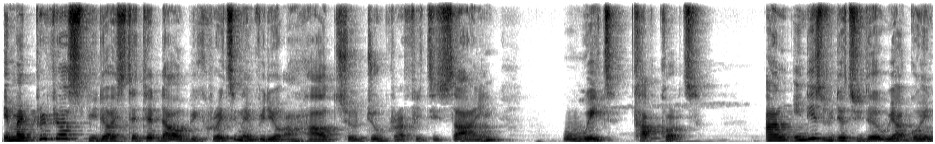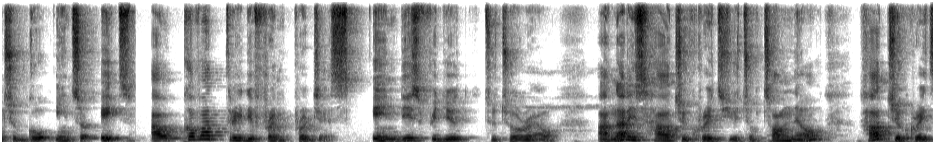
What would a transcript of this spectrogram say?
In my previous video, I stated that I'll be creating a video on how to do graphic design with CapCut. And in this video today, we are going to go into it. I'll cover three different projects in this video tutorial. And that is how to create YouTube thumbnail, how to create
